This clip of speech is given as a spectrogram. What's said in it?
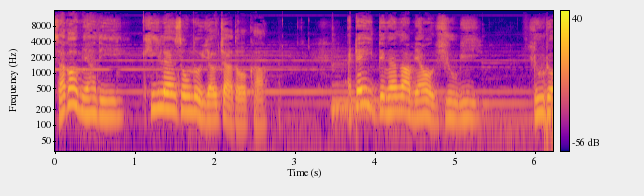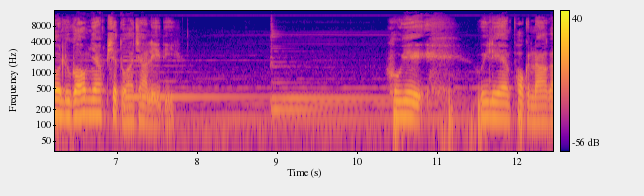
ဇာကောက်များသည်ခီးလန်းဆုံးသို့ရောက်ကြသောအခါအတိတ်သင်္ကန်းစာများကိုယူပြီးလူတော်လူကောင်းများဖြစ်သွားကြလေသည်ဟူ၍ဝီလီယံဖော့ကနာက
